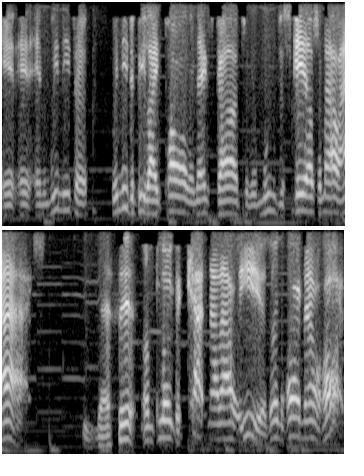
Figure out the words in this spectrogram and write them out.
and, and and we need to we need to be like Paul and ask God to remove the scales from our eyes, That's it. unplug the cotton out our ears, unharden our hearts.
